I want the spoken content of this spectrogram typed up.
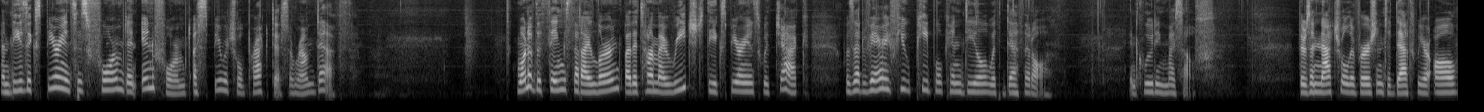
And these experiences formed and informed a spiritual practice around death. One of the things that I learned by the time I reached the experience with Jack was that very few people can deal with death at all, including myself. There's a natural aversion to death we are all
